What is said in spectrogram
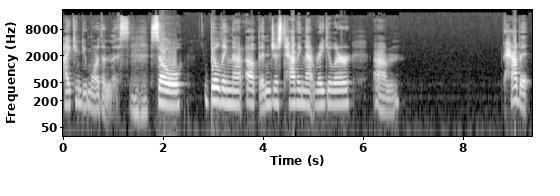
I can do more than this. So building that up and just having that regular um, habit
